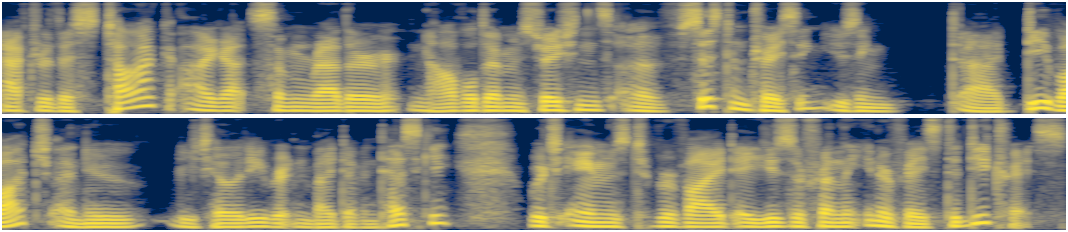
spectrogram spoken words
After this talk, I got some rather novel demonstrations of system tracing using uh, dwatch, a new utility written by Devin which aims to provide a user-friendly interface to dtrace,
